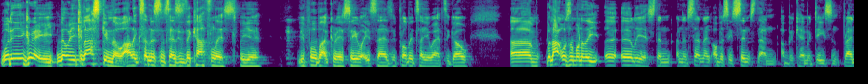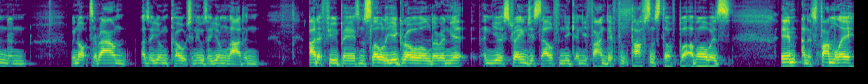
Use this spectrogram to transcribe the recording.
What do you agree? No, you can ask him though. Alex Sanderson says he's the catalyst for you your, your fullback career. See what he says. He'll probably tell you where to go. Um, but that wasn't one of the uh, earliest, and and then certainly, obviously since then I became a decent friend, and we knocked around as a young coach, and he was a young lad, and had a few beers, and slowly you grow older, and you and you estrange yourself, and you and you find different paths and stuff. But I've always him and his family.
